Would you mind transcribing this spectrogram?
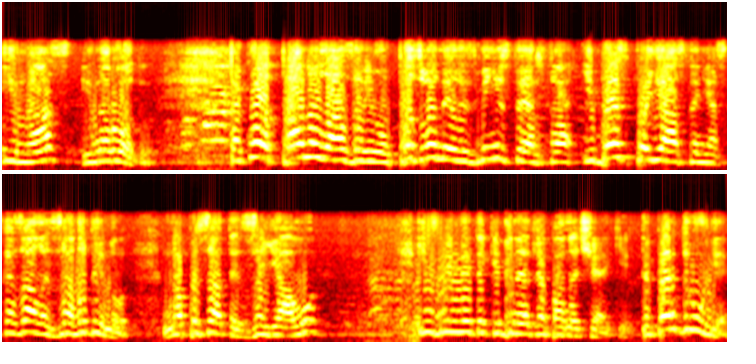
і нас, і народу. Так от, пану Лазарєву позвонили з міністерства і без пояснення сказали за годину написати заяву і звільнити кабінет для пана Чайки. Тепер друге.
